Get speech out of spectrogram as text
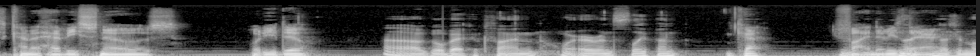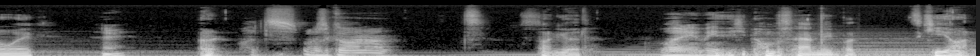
It's kind of heavy snows. What do you do? Uh, I'll go back and find where Erwin's sleeping. Okay. You find him, he's Nudge- there. Nudge him awake. What's what's going on? It's not good. What do you He, mean? he almost had me, but it's Keon.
